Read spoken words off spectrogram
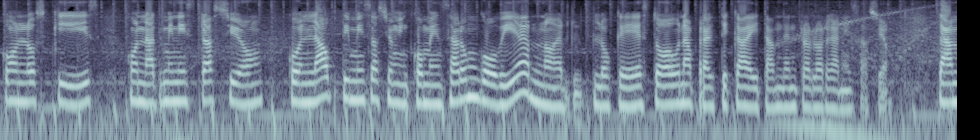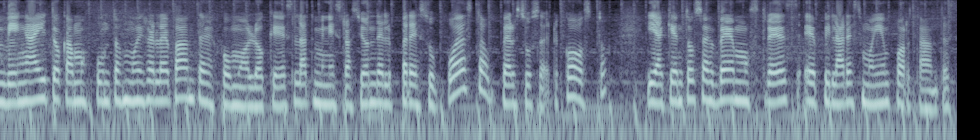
con los keys, con la administración, con la optimización y comenzar un gobierno, lo que es toda una práctica tan dentro de la organización. También ahí tocamos puntos muy relevantes como lo que es la administración del presupuesto versus el costo. Y aquí entonces vemos tres eh, pilares muy importantes.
